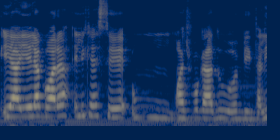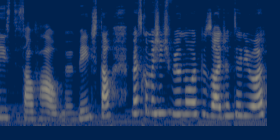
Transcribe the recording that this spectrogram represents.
e aí ele agora ele quer ser um, advogado ambientalista, salvar o meio ambiente e tal. Mas como a gente viu no episódio anterior,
